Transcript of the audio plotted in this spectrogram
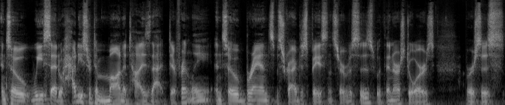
And so we said, well, how do you start to monetize that differently? And so brands subscribe to space and services within our stores versus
